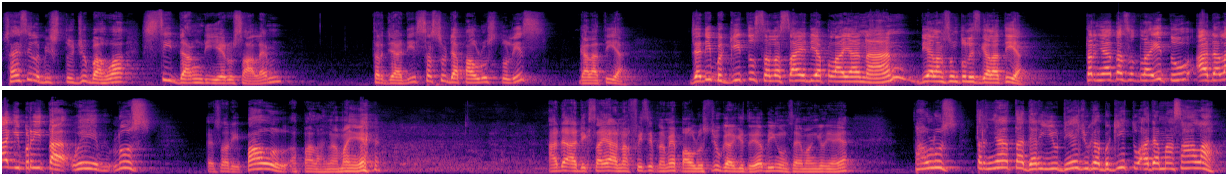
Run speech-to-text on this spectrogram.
Saya sih lebih setuju bahwa sidang di Yerusalem terjadi sesudah Paulus tulis Galatia. Jadi begitu selesai dia pelayanan, dia langsung tulis Galatia. Ternyata setelah itu ada lagi berita, weh Lus, eh sorry Paul apalah namanya ya ada adik saya anak fisip namanya Paulus juga gitu ya, bingung saya manggilnya ya. Paulus ternyata dari Yudea juga begitu, ada masalah.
